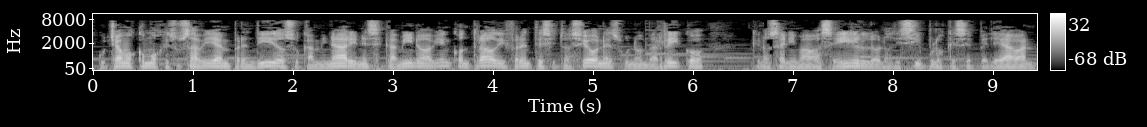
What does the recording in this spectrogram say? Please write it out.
Escuchamos cómo Jesús había emprendido su caminar y en ese camino había encontrado diferentes situaciones, un hombre rico que no se animaba a seguirlo, los discípulos que se peleaban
